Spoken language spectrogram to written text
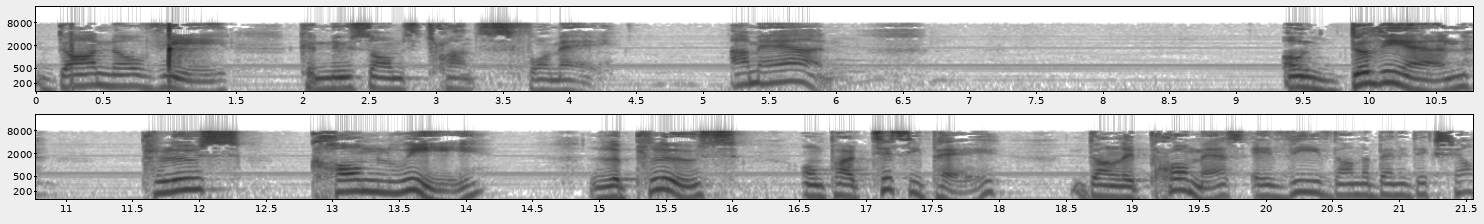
dans nos vies que nous sommes transformés. Amen. On devient plus comme lui, le plus on participe dans les promesses et vivent dans la bénédiction.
